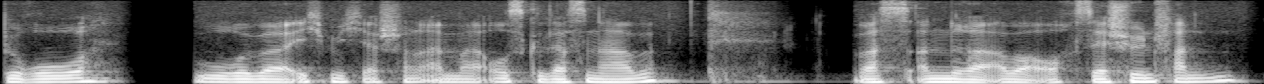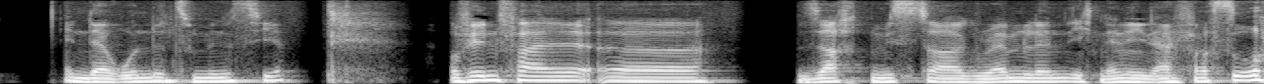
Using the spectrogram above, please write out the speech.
Büro, worüber ich mich ja schon einmal ausgelassen habe, was andere aber auch sehr schön fanden, in der Runde zumindest hier. Auf jeden Fall äh, sagt Mr. Gremlin, ich nenne ihn einfach so,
